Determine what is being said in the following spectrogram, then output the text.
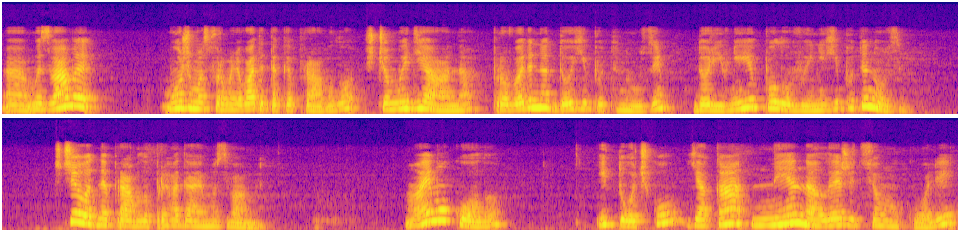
е, ми з вами можемо сформулювати таке правило, що медіана, проведена до гіпотенузи, дорівнює половині гіпотенузи. Ще одне правило пригадаємо з вами. Маємо коло і точку, яка не належить цьому колі,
